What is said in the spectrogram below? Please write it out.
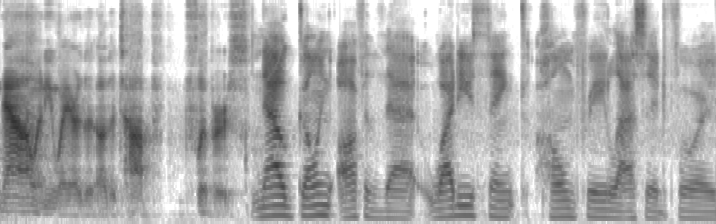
now anyway are the are the top flippers. Now, going off of that, why do you think Home Free lasted for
